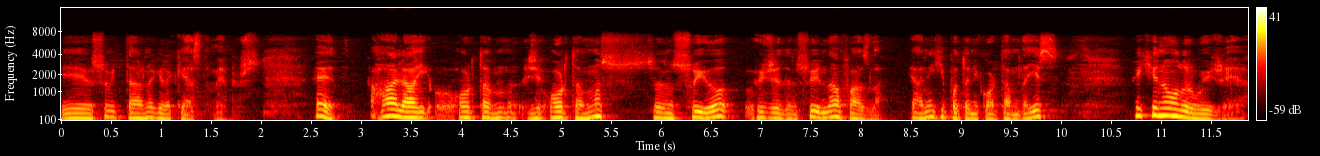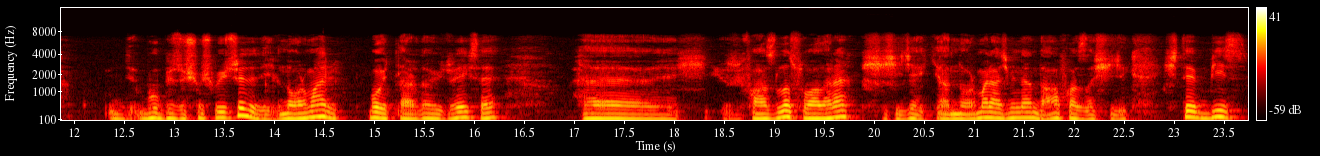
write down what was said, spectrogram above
e, su miktarına göre kıyaslama yapıyoruz. Evet hala ortam, ortamımız suyu hücrenin suyundan fazla. Yani hipotonik ortamdayız. Peki ne olur bu hücreye? Bu büzüşmüş bir hücre de değil. Normal boyutlarda hücre ise fazla su alarak şişecek. Yani normal hacminden daha fazla şişecek. İşte biz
